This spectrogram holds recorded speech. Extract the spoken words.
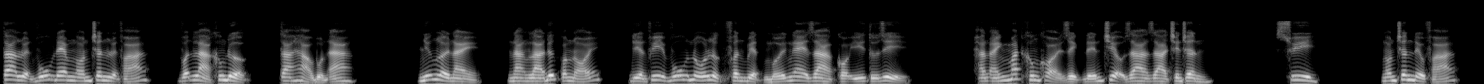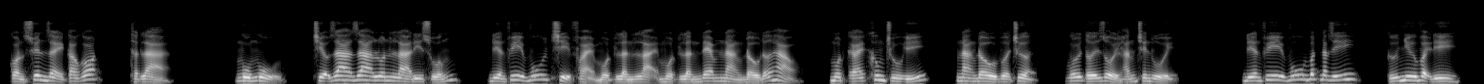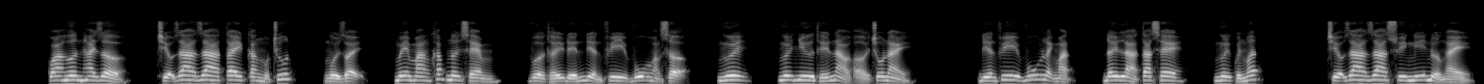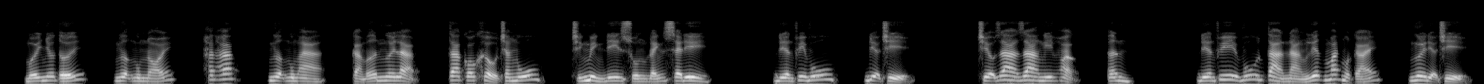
Ta luyện vũ đem ngón chân luyện phá, vẫn là không được, ta hảo buồn a. Những lời này, nàng là Đức Quang nói, Điền Phi Vũ nỗ lực phân biệt mới nghe ra có ý tứ gì. Hắn ánh mắt không khỏi dịch đến triệu ra ra trên chân. Suy. Ngón chân đều phá, còn xuyên giày cao gót, thật là. Ngủ ngủ, triệu ra ra luôn là đi xuống, Điền Phi Vũ chỉ phải một lần lại một lần đem nàng đầu đỡ hảo, một cái không chú ý, nàng đầu vừa trượt, gối tới rồi hắn trên đùi. Điền Phi Vũ bất đắc dĩ, cứ như vậy đi. Qua hơn 2 giờ, triệu ra ra tay căng một chút, ngồi dậy, mê mang khắp nơi xem, vừa thấy đến Điền Phi Vũ hoàng sợ, ngươi, ngươi như thế nào ở chỗ này? Điền Phi Vũ lạnh mặt, đây là ta xe, ngươi quên mất. Triệu ra ra suy nghĩ nửa ngày, mới nhớ tới, ngượng ngùng nói, hắc hắc, ngượng ngùng à, cảm ơn ngươi lạp, ta có khẩu trang mũ, chính mình đi xuống đánh xe đi. Điền Phi Vũ, địa chỉ. Triệu ra ra nghi hoặc, ân. Điền Phi Vũ tà nàng liếc mắt một cái, ngươi địa chỉ.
